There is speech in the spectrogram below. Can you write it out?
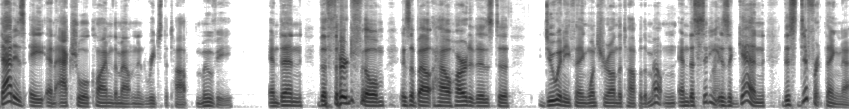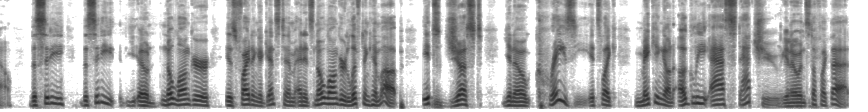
that is a an actual climb the mountain and reach the top movie and then the third film is about how hard it is to do anything once you're on the top of the mountain and the city is again this different thing now the city the city you know no longer is fighting against him and it's no longer lifting him up it's just you know crazy it's like making an ugly ass statue you know and stuff like that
